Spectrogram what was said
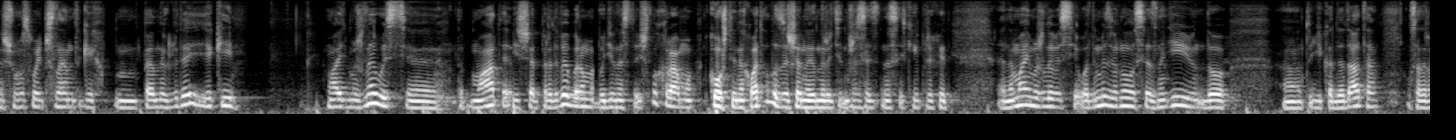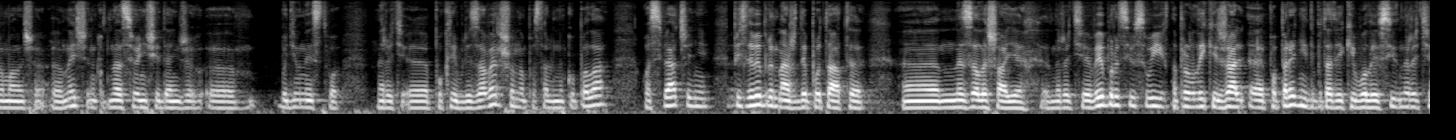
що Господь послав таких певних людей, які мають можливість е, допомагати. І ще перед виборами будівництво йшло храму. Коштів не хватало, звичайно, на сільський прихід. Е, Немає можливості. От ми звернулися з надією до тоді кандидата Олександра Романовича Нищенко. На сьогоднішній день вже е, будівництво навіть е, покрівлі завершено, поставлені купола, освячені. Після виборів наш депутат е, не залишає навіть, виборців своїх. На превеликий жаль, е, попередні депутати, які були, всі навіть,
